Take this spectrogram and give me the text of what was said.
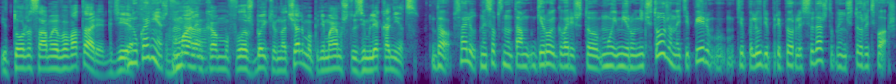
И то же самое в «Аватаре», где ну, конечно, в маленьком да. флешбеке в начале мы понимаем, что Земле конец. Да, абсолютно. И, собственно, там герой говорит, что мой мир уничтожен, и теперь типа люди приперлись сюда, чтобы уничтожить ваш.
